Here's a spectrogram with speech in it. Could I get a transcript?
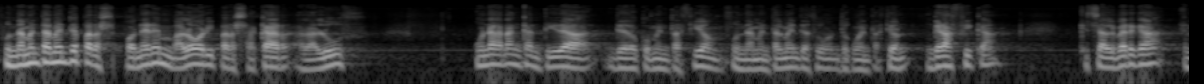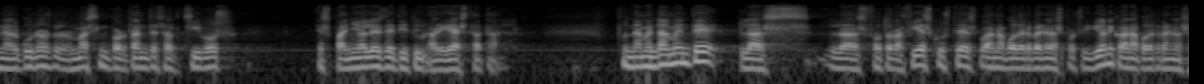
fundamentalmente para poner en valor y para sacar a la luz una gran cantidad de documentación, fundamentalmente documentación gráfica, que se alberga en algunos de los más importantes archivos españoles de titularidad estatal. Fundamentalmente, las, fotografías que ustedes van a poder ver en la exposición y que van a poder ver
